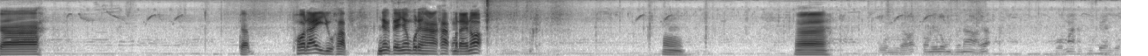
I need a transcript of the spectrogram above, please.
ก็ก็พอได้อยู่ครับ ยังแต่ยังบริหารคักมาได้เนาะอืมอ่าผมเดี๋ยวต้องไปลงหัวหน้าแล้ว ผมมาถึงเป็นอยู่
